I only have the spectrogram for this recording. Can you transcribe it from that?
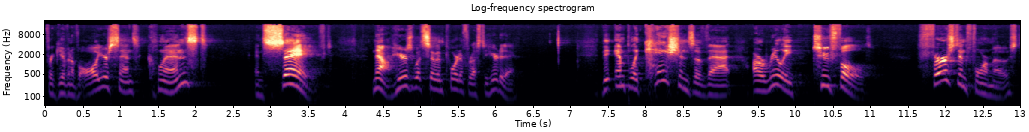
forgiven of all your sins, cleansed, and saved. Now, here's what's so important for us to hear today. The implications of that are really twofold. First and foremost,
